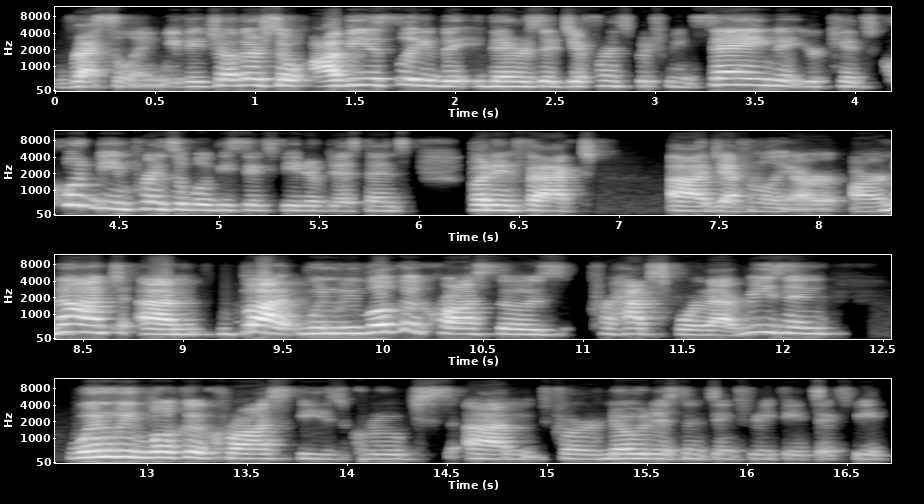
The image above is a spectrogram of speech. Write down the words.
wrestling with each other. So obviously the, there's a difference between saying that your kids could be in principle be six feet of distance, but in fact, uh, definitely are, are not. Um, but when we look across those, perhaps for that reason, when we look across these groups um, for no distancing, three feet, six feet,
